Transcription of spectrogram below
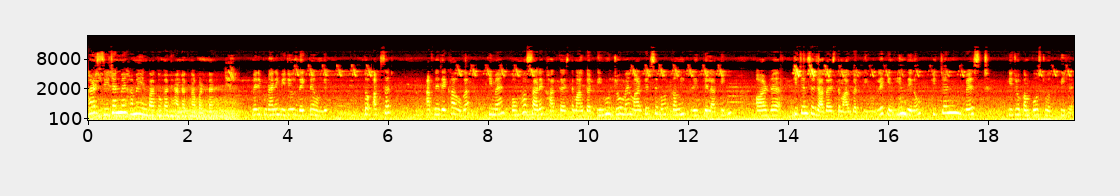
हर सीज़न में हमें इन बातों का ध्यान रखना पड़ता है। मेरी पुरानी वीडियोस देखते होंगे तो अक्सर आपने देखा होगा कि मैं बहुत सारे खाद का इस्तेमाल करती हूँ, जो मैं मार्केट से बहुत कम ही खरीद के लाती हूँ और किचन से ज़्यादा इस्तेमाल करती हूँ। लेकिन इन दिनों किचन वेस्ट की जो कंपोस्ट होती है,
